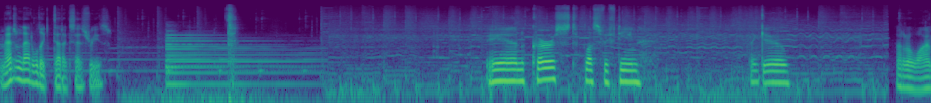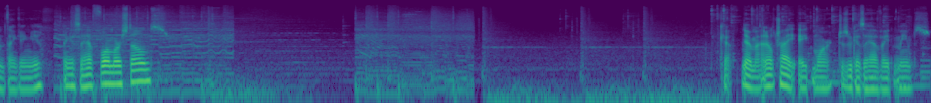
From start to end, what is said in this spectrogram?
Imagine that with like dead accessories. And cursed plus 15. Thank you. I don't know why I'm thanking you. I guess I have four more stones. Okay, never mind. I'll try eight more just because I have eight memes.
